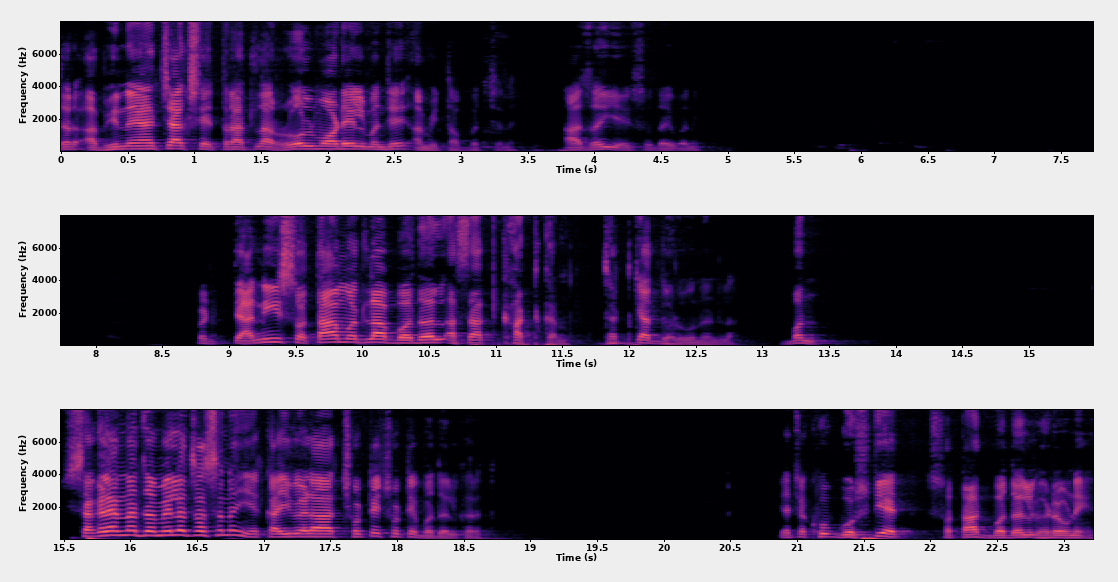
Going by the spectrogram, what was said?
तर अभिनयाच्या क्षेत्रातला रोल मॉडेल म्हणजे अमिताभ बच्चन आहे. आजही आहे सुदैवाने. पण त्यांनी स्वतःमधला बदल असा खाटकन झटक्यात घडवून आणला. बंद. सगळ्यांना जमेलच असं नाही आहे काही वेळा छोटे छोटे बदल करत. याच्या खूप गोष्टी आहेत स्वतःत बदल घडवणे.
